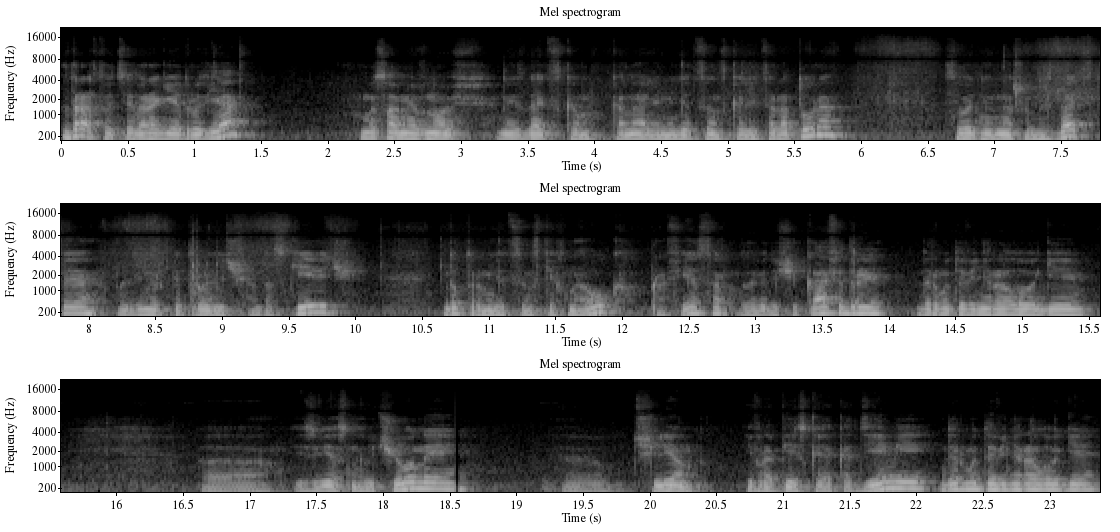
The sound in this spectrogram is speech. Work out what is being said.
Здравствуйте, дорогие друзья! Мы с вами вновь на издательском канале «Медицинская литература». Сегодня в нашем издательстве Владимир Петрович Адаскевич, доктор медицинских наук, профессор, заведующий кафедрой дерматовенерологии, э, известный ученый, э, член Европейской академии дерматовенерологии,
